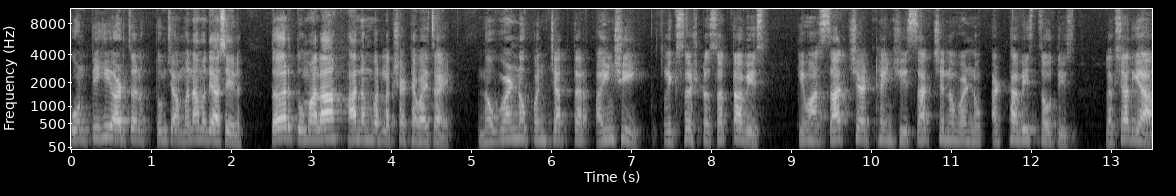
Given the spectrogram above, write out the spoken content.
कोणतीही अडचण तुमच्या मनामध्ये असेल तर तुम्हाला हा नंबर लक्षात ठेवायचा आहे. नव्याण्णव पंच्याहत्तर ऐंशी एकसष्ट सत्तावीस किंवा सातशे अठ्ठ्याऐंशी सातशे नव्याण्णव अठ्ठावीस चौतीस. लक्षात घ्या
